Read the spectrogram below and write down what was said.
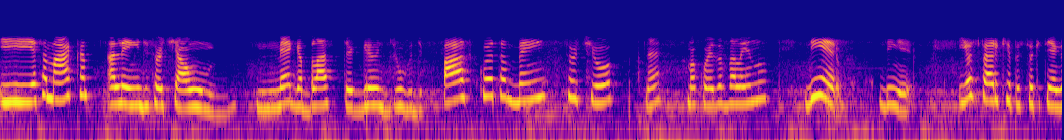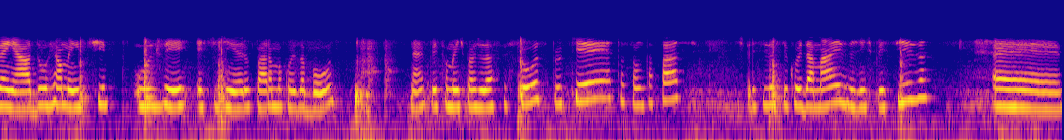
E essa marca, além de sortear um Mega Blaster grande ovo de Páscoa, também sorteou, né, uma coisa valendo dinheiro, dinheiro. E eu espero que a pessoa que tenha ganhado realmente use esse dinheiro para uma coisa boa, né? Principalmente para ajudar as pessoas, porque a situação não tá fácil. A gente precisa se cuidar mais, a gente precisa é,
